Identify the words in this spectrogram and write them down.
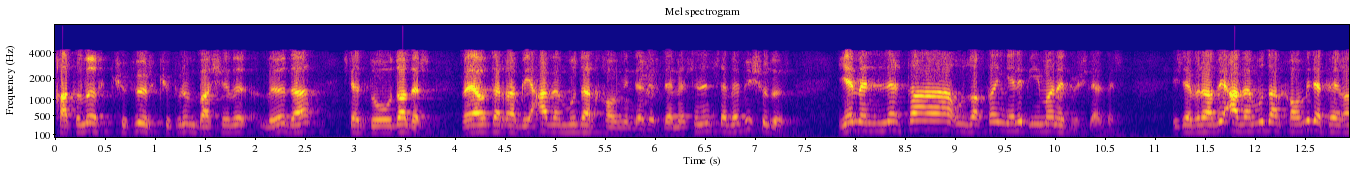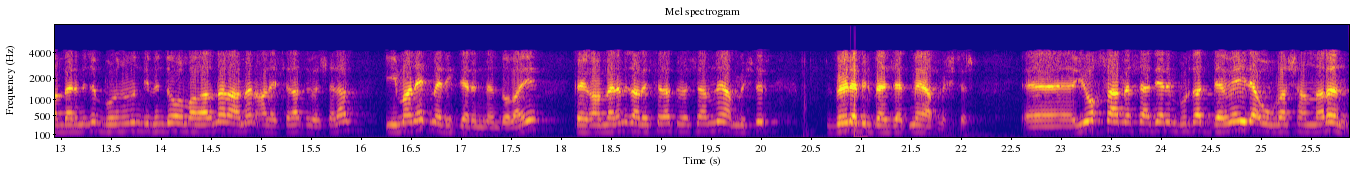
katılık, küfür, küfrün başılığı da işte doğudadır veyahut da Rabia ve Mudar kavmindedir demesinin sebebi şudur. Yemenliler ta uzaktan gelip iman etmişlerdir. İşte Rabi'a ve Mudar kavmi de peygamberimizin burnunun dibinde olmalarına rağmen aleyhissalatü vesselam iman etmediklerinden dolayı peygamberimiz aleyhissalatü vesselam ne yapmıştır? Böyle bir benzetme yapmıştır. Ee, yoksa mesela diyelim burada deveyle uğraşanların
